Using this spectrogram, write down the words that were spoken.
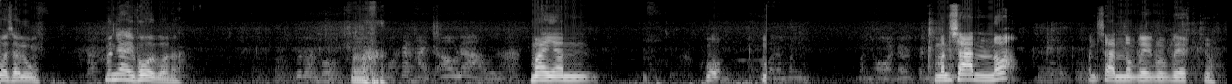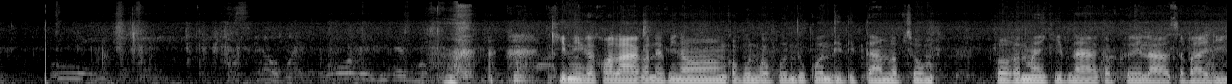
บ่สะลุงมันใหญ่โพดบ่นะตัวนั้นบอกเออว่าข้าหายจะเอาแล้วเอาเลยไม่อันมันมันมันอ่อนนะมันเป็นมันสั่นเนาะ มันสั่นนกเล็กนกเล็กอยู่คลิปนี้ก็ขอลาก่อนนะพี่น้อง ขอบคุณขอบคุณทุกคนที่ติดตามรับชมพอกันใหม่คลิปหน้ากับเคยลาสบายดี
